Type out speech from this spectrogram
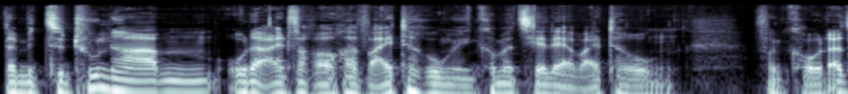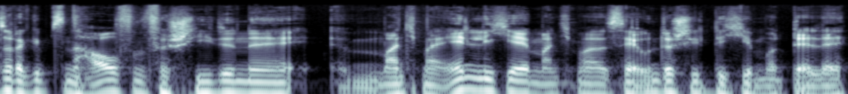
damit zu tun haben oder einfach auch Erweiterungen, kommerzielle Erweiterungen von Code. Also da gibt es einen Haufen verschiedene, manchmal ähnliche, manchmal sehr unterschiedliche Modelle,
